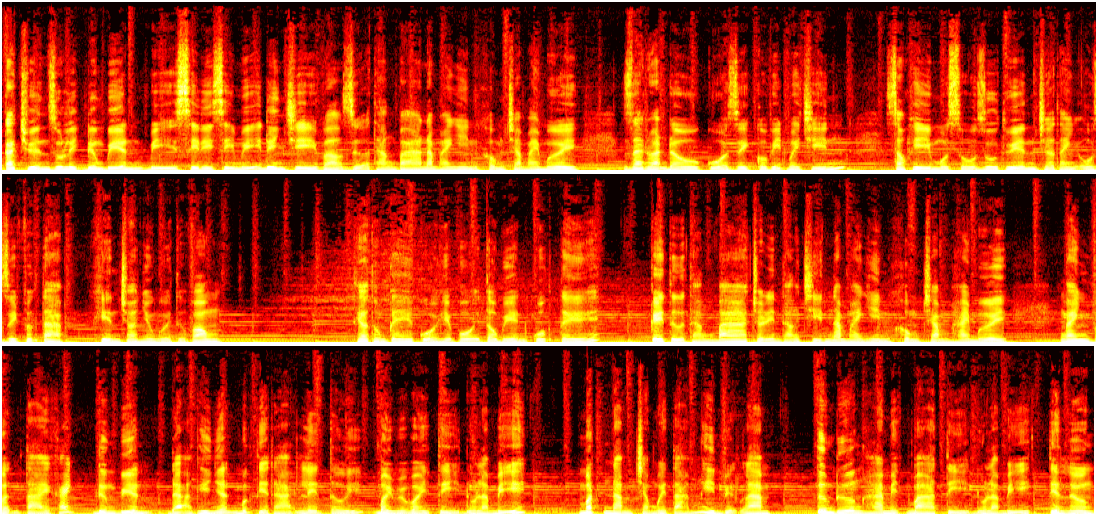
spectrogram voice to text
Các chuyến du lịch đường biển bị CDC Mỹ đình chỉ vào giữa tháng 3 năm 2020, giai đoạn đầu của dịch COVID-19, sau khi một số du thuyền trở thành ổ dịch phức tạp khiến cho nhiều người tử vong. Theo thống kê của Hiệp hội Tàu biển Quốc tế, Kể từ tháng 3 cho đến tháng 9 năm 2020, ngành vận tải khách đường biển đã ghi nhận mức thiệt hại lên tới 77 tỷ đô la Mỹ, mất 518.000 việc làm, tương đương 23 tỷ đô la Mỹ tiền lương.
